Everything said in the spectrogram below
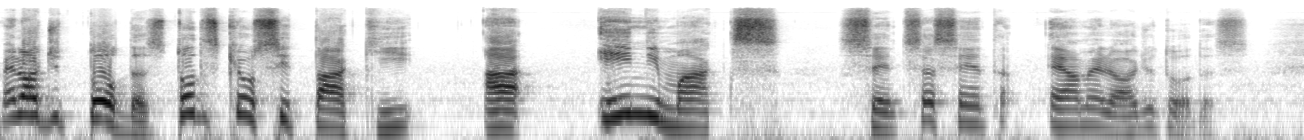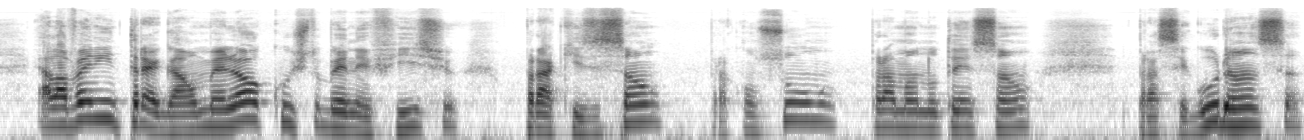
Melhor de todas, todas que eu citar aqui, a NMAX 160 é a melhor de todas. Ela vai entregar o melhor custo-benefício para aquisição, para consumo, para manutenção, para segurança.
